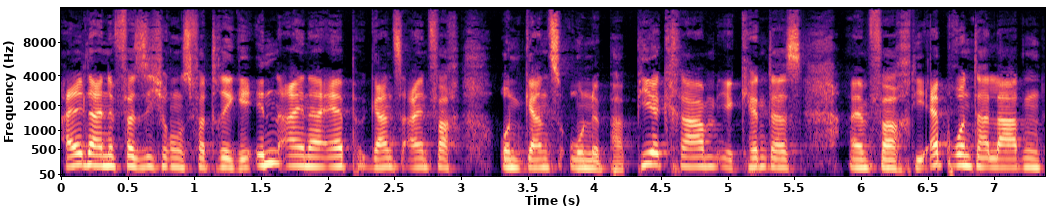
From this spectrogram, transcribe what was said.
all deine Versicherungsverträge in einer App, ganz einfach und ganz ohne Papierkram. Ihr kennt das. Einfach die App runterladen,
